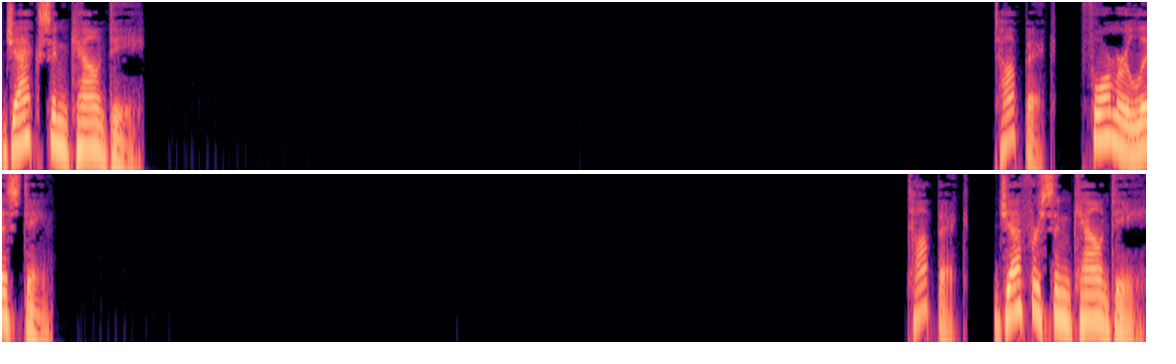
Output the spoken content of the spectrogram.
Jackson County Former listing. Topic: Jefferson County.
